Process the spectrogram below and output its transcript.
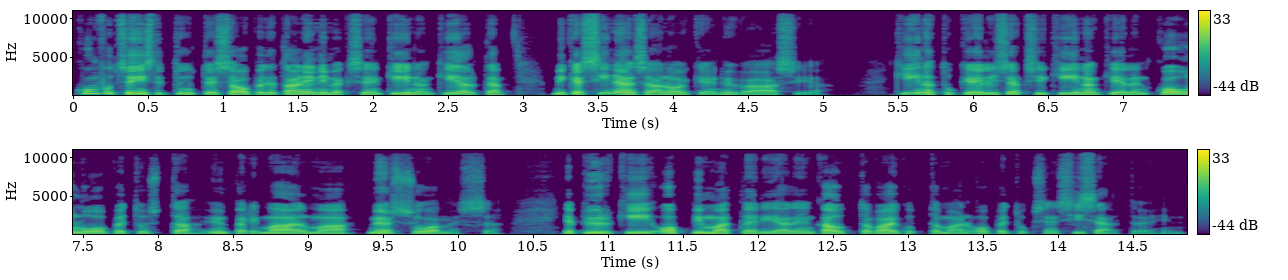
Konfutse-instituutteissa opetetaan enimmäkseen kiinan kieltä, mikä sinänsä on oikein hyvä asia – Kiina tukee lisäksi kiinan kielen kouluopetusta ympäri maailmaa, myös Suomessa, ja pyrkii oppimateriaalien kautta vaikuttamaan opetuksen sisältöihin.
